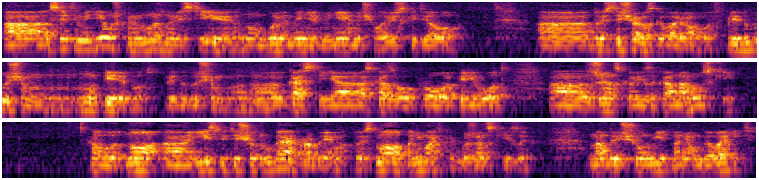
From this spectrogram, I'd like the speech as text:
а с этими девушками можно вести ну, более-менее вменяемый человеческий диалог. А, то есть, еще раз говорю, вот в предыдущем, ну, перед вот в предыдущем э, касте я рассказывал про перевод э, с женского языка на русский. Вот, но э, есть ведь еще другая проблема, то есть мало понимать как бы женский язык, надо еще уметь на нем говорить.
